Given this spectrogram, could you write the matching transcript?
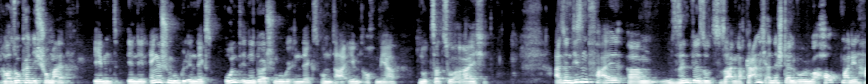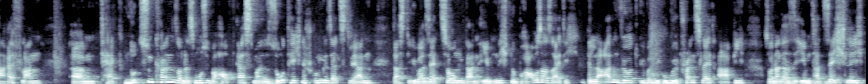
Aber so könnte ich schon mal eben in den englischen Google Index und in den deutschen Google Index, um da eben auch mehr Nutzer zu erreichen. Also in diesem Fall ähm, sind wir sozusagen noch gar nicht an der Stelle, wo wir überhaupt mal den hreflang ähm, Tag nutzen können, sondern es muss überhaupt erstmal so technisch umgesetzt werden, dass die Übersetzung dann eben nicht nur browserseitig geladen wird über die Google Translate API, sondern dass ich eben tatsächlich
